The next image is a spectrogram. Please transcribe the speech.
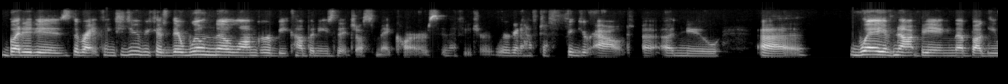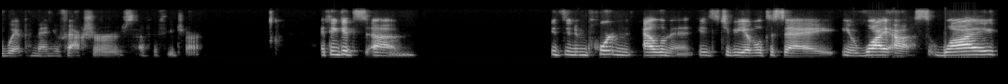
but it is the right thing to do because there will no longer be companies that just make cars in the future. We're going to have to figure out a, a new uh, way of not being the buggy whip manufacturers of the future. I think it's um, it's an important element is to be able to say, you know, why us? Why?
